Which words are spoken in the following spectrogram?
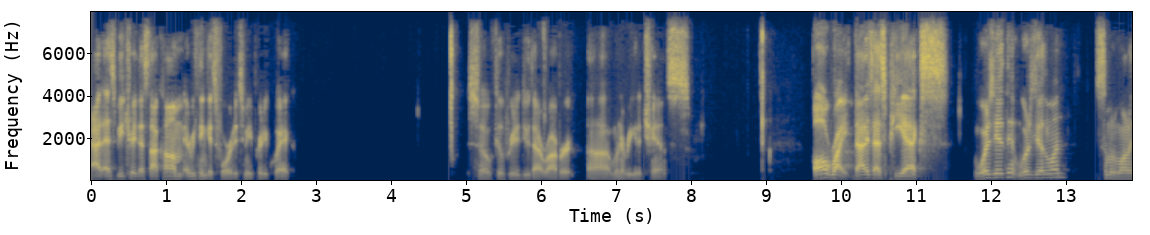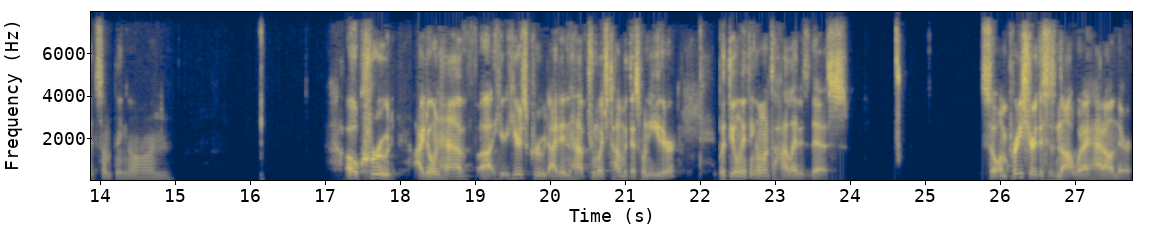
at sbtradedesk.com. Everything gets forwarded to me pretty quick. So feel free to do that, Robert, uh, whenever you get a chance. All right, that is SPX. What is the other? What is the other one? Someone wanted something on. Oh, crude. I don't have. Uh, here, here's crude. I didn't have too much time with this one either, but the only thing I wanted to highlight is this. So I'm pretty sure this is not what I had on there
